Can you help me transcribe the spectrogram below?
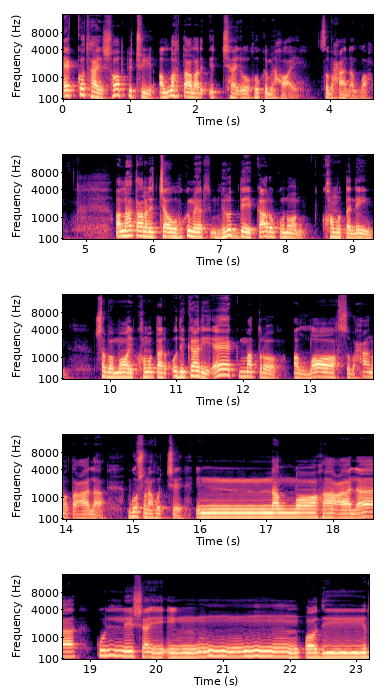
এক কথায় সব কিছুই আল্লাহ তালার ইচ্ছায় ও হুকুমে হয়। সুবহান আল্লাহ আল্লাহ তালার ইচ্ছা ও হুকুমের বিরুদ্ধে কারও কোনো ক্ষমতা নেই। সর্বময় ক্ষমতার অধিকারী একমাত্র আল্লাহ সুবহান তালা ঘোষণা হচ্ছে আলা কুল্লি শাইইন কদির।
